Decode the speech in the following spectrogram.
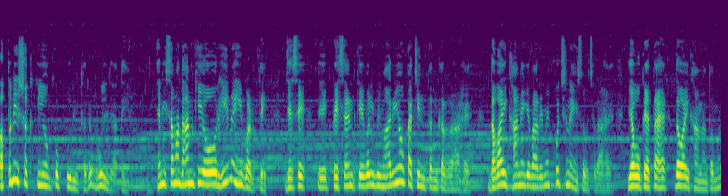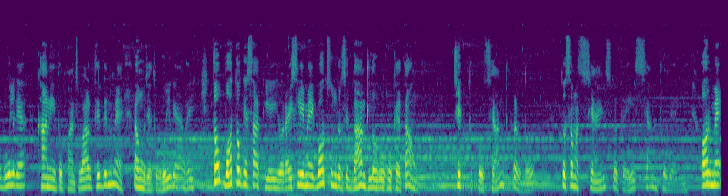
अपनी शक्तियों को पूरी तरह भूल जाते हैं। यानी समाधान की ओर ही नहीं बढ़ते। जैसे एक पेशेंट केवल बीमारियों का चिंतन कर रहा है। दवाई खाने के बारे में कुछ नहीं सोच रहा है। या वो कहता है, दवाई खाना तो मैं भूल गया। खानी तो पाँच बार थी दिन में, अब मुझे तो भूल गया भाई। तो बहुतों के साथ यही हो रहा है। इसलिए मैं एक बहुत सुंदर सिद्धांत लोगों को कहता हूँ, चित्त को शांत कर दो तो समस्याएँ स्वतः ही शांत हो जाएँगी। और मैं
